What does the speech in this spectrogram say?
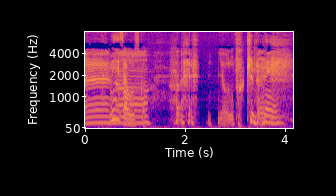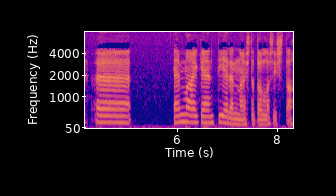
Öö, Mihin sä uskot? Joulupukkina. Niin. Öö, en mä oikein tiedä noista tollasista.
